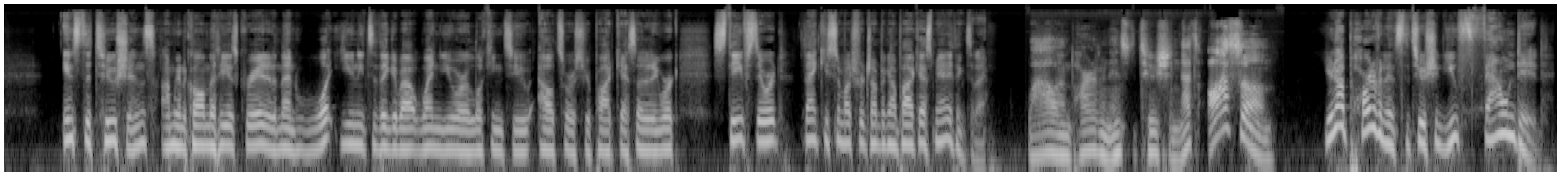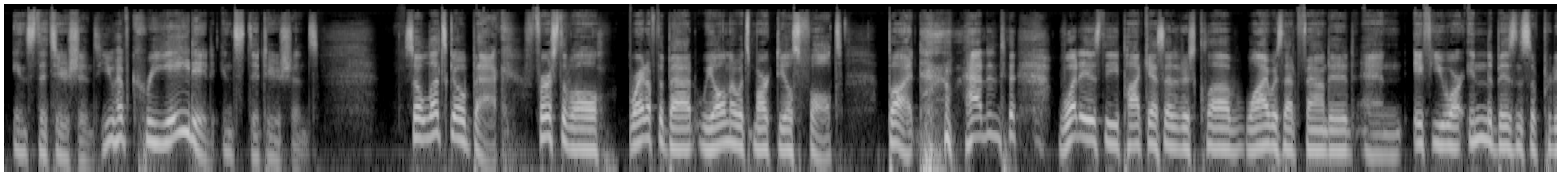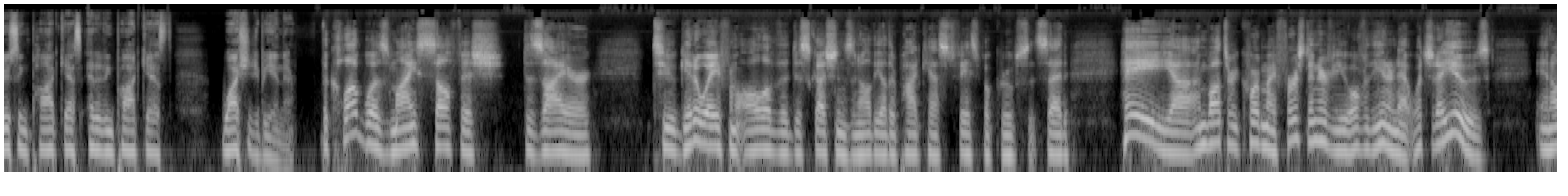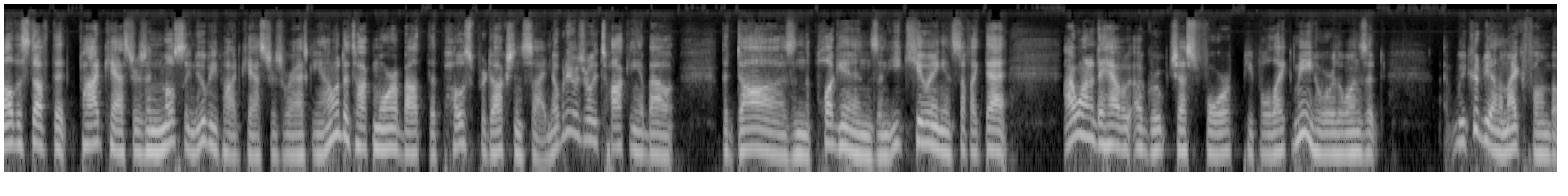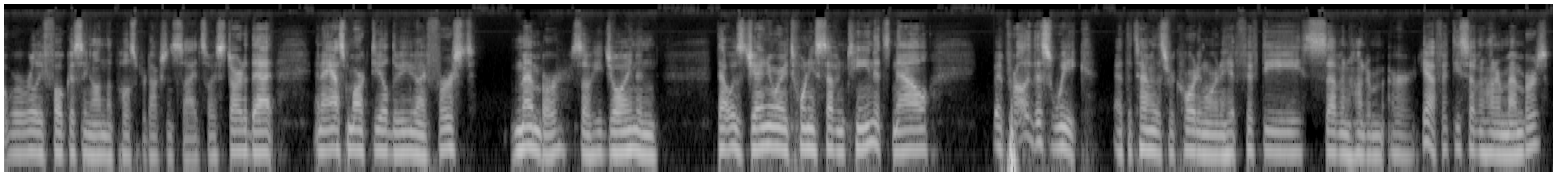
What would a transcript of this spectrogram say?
institutions, I'm going to call them that he has created, and then what you need to think about when you are looking to outsource your podcast editing work. Steve Stewart, thank you so much for jumping on Podcast Me Anything today. Wow, I'm part of an institution. That's awesome. You're not part of an institution. You founded institutions. You have created institutions. So let's go back. First of all, right off the bat, we all know it's Mark Deal's fault. But how did what is the Podcast Editors Club? Why was that founded? And if you are in the business of producing podcasts, editing podcasts, why should you be in there? The club was my selfish desire to get away from all of the discussions and all the other podcast Facebook groups that said, "Hey, uh, I'm about to record my first interview over the internet. What should I use?" And all the stuff that podcasters and mostly newbie podcasters were asking. I wanted to talk more about the post production side. Nobody was really talking about the DAWs and the plugins and EQing and stuff like that. I wanted to have a, group just for people like me who were the ones that we could be on the microphone, but we're really focusing on the post production side. So I started that, and I asked Mark Deal to be my first member. So he joined, and that was January 2017. It's now uh, probably this week at the time of this recording, we're going to hit 5,700 or yeah, 5,700 members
